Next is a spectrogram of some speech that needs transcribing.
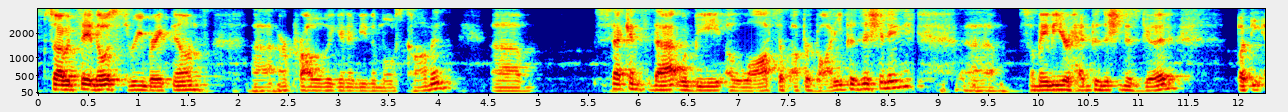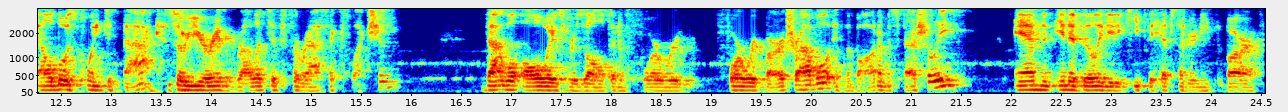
So I would say those three breakdowns uh, are probably going to be the most common. Uh, second to that would be a loss of upper body positioning. Uh, so maybe your head position is good, but the elbows pointed back. So you're in relative thoracic flexion. That will always result in a forward forward bar travel in the bottom, especially, and an inability to keep the hips underneath the bar.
